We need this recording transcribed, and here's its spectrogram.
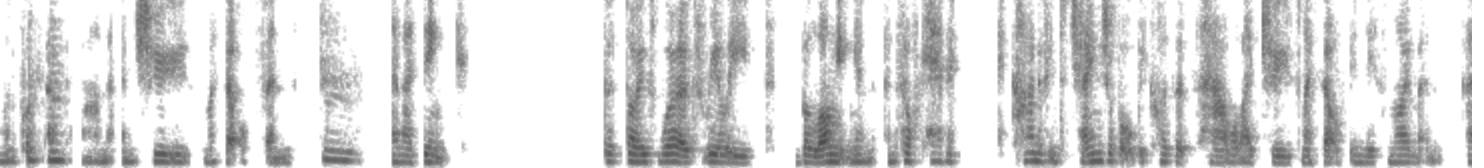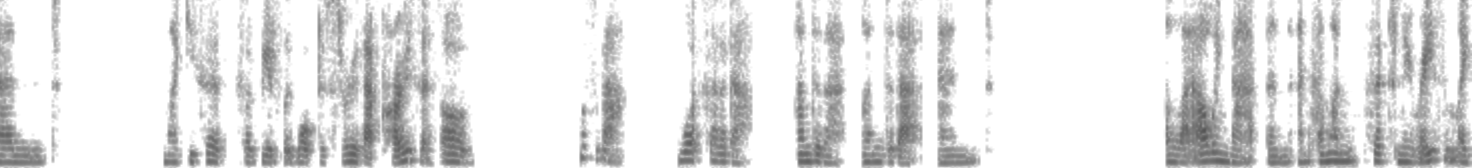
I'm going to put that down and choose myself and Mm. and i think that those words really belonging and, and self-care they're, they're kind of interchangeable because it's how will i choose myself in this moment and like you said so beautifully walked us through that process of what's that what's that about? Under that under that and allowing that and and someone said to me recently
